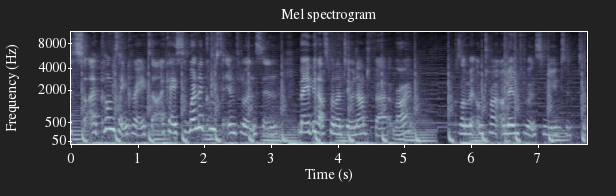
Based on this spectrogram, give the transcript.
A, a content creator. Okay, so when it comes to influencing, maybe that's when I do an advert, right? Because I'm I'm trying I'm influencing you to to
